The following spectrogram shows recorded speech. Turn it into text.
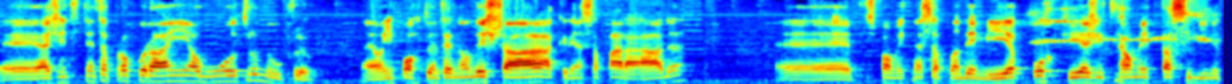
É, a gente tenta procurar em algum outro núcleo. É, o importante é não deixar a criança parada, é, principalmente nessa pandemia, porque a gente realmente está seguindo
